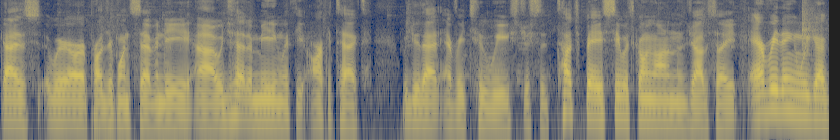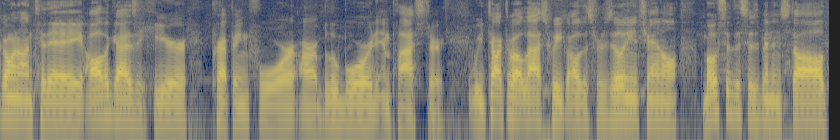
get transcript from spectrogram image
Guys, we are at Project 170. Uh, we just had a meeting with the architect we do that every two weeks just to touch base, see what's going on in the job site. Everything we got going on today, all the guys are here prepping for our blue board and plaster. We talked about last week all this resilient channel. Most of this has been installed.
